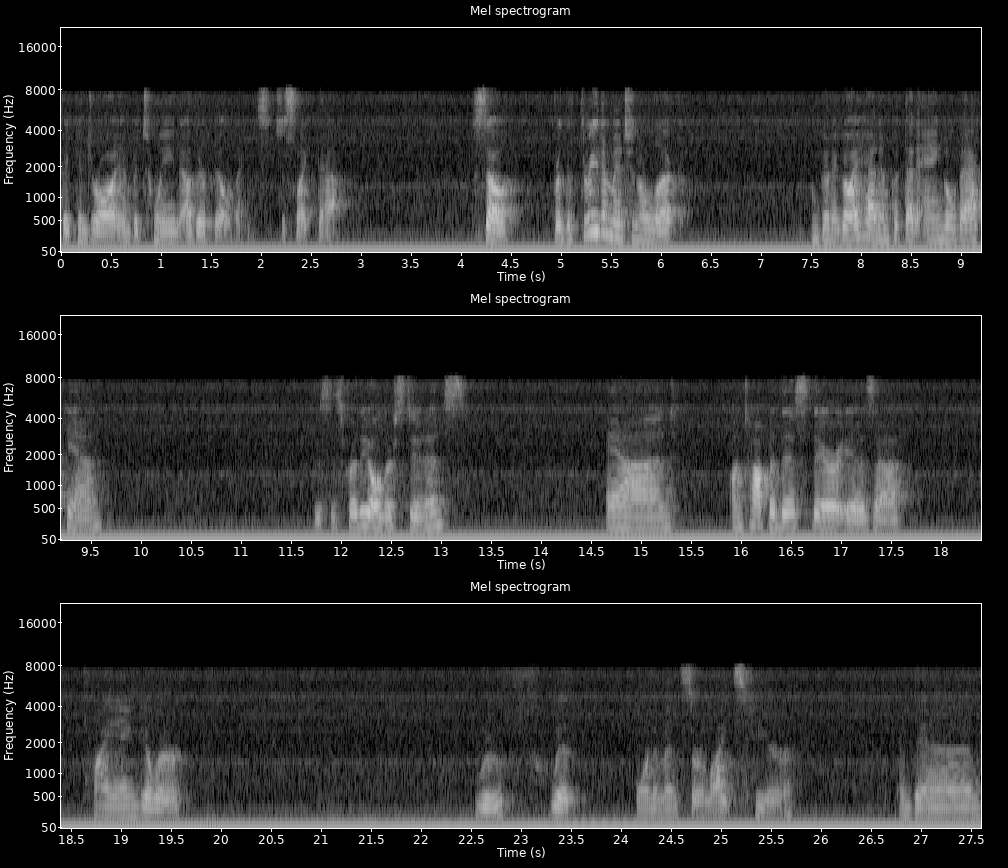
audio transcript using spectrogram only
They can draw in between other buildings, just like that. So for the three-dimensional look, I'm going to go ahead and put that angle back in. This is for the older students. And on top of this, there is a triangular roof with ornaments or lights here. And then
